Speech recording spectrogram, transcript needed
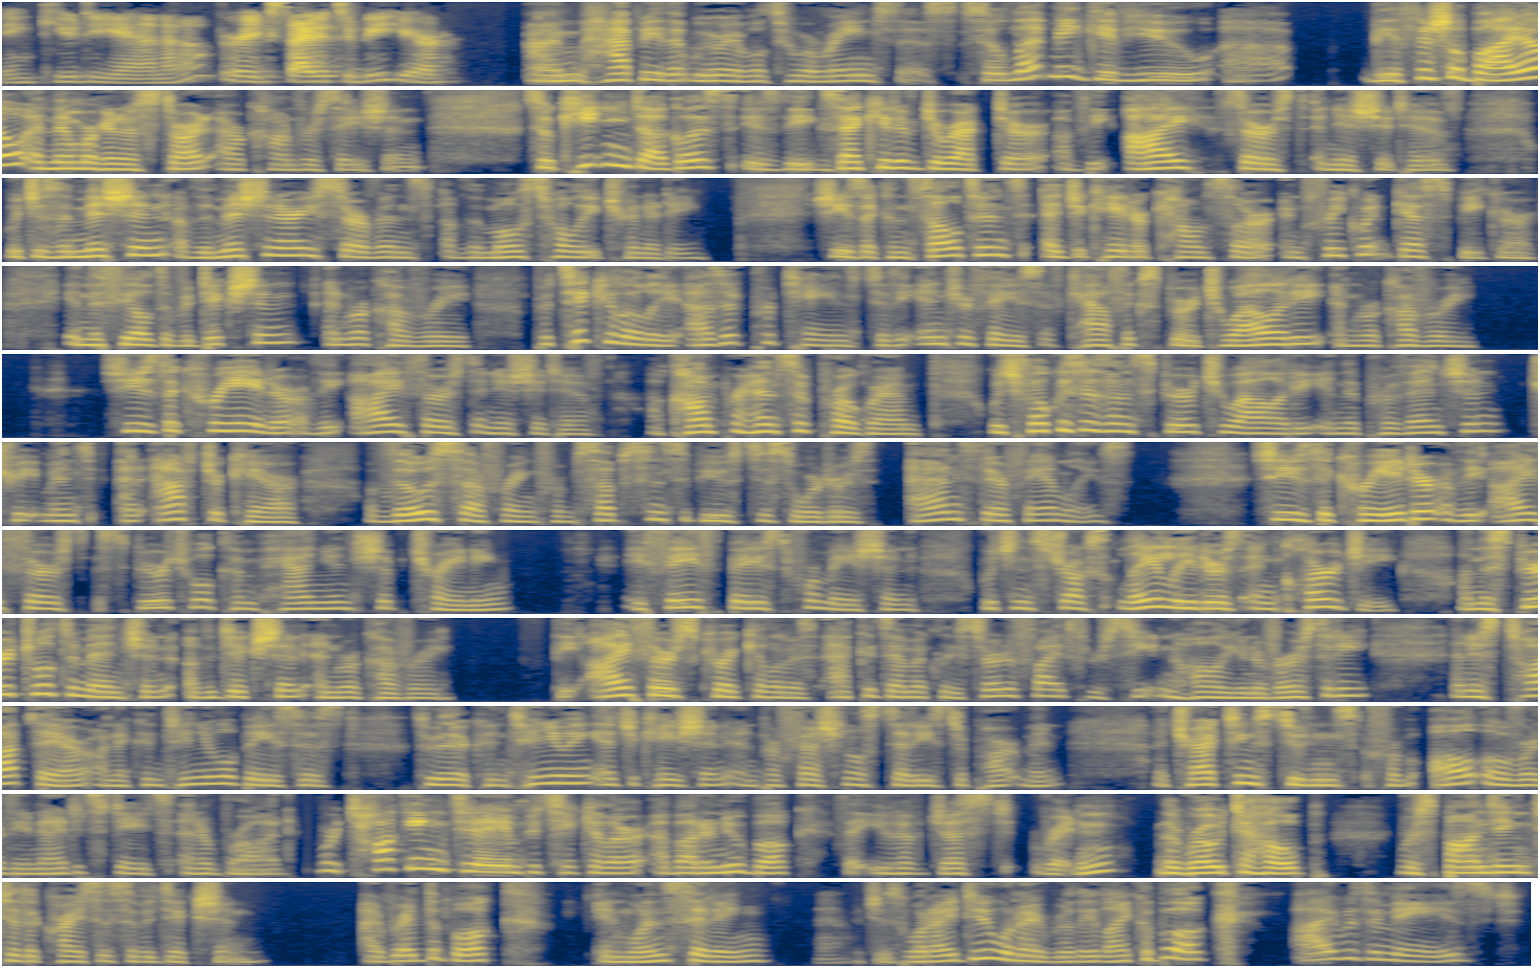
Thank you, Deanna. Very excited to be here. I'm happy that we were able to arrange this. So let me give you uh, the official bio, and then we're going to start our conversation. So Keaton Douglas is the executive director of the I Thirst Initiative, which is a mission of the missionary servants of the Most Holy Trinity. She is a consultant, educator, counselor, and frequent guest speaker in the field of addiction and recovery, particularly as it pertains to the interface of Catholic spirituality and recovery. She is the creator of the I Thirst Initiative, a comprehensive program which focuses on spirituality in the prevention, treatment, and aftercare of those suffering from substance abuse disorders and their families. She is the creator of the I Thirst Spiritual Companionship Training, a faith-based formation which instructs lay leaders and clergy on the spiritual dimension of addiction and recovery. The iThirst curriculum is academically certified through Seton Hall University and is taught there on a continual basis through their continuing education and professional studies department, attracting students from all over the United States and abroad. We're talking today in particular about a new book that you have just written, The Road to Hope, Responding to the Crisis of Addiction. I read the book in one sitting, which is what I do when I really like a book. I was amazed.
